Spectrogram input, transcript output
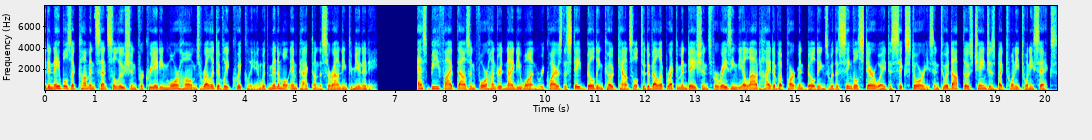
It enables a common sense solution for creating more homes relatively quickly and with minimal impact on the surrounding community. SB 5491 requires the State Building Code Council to develop recommendations for raising the allowed height of apartment buildings with a single stairway to six stories and to adopt those changes by 2026.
